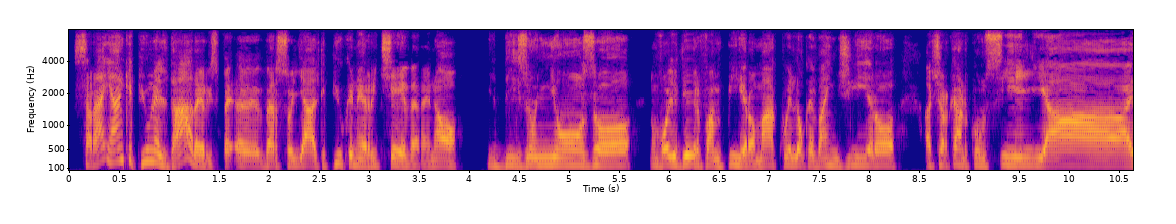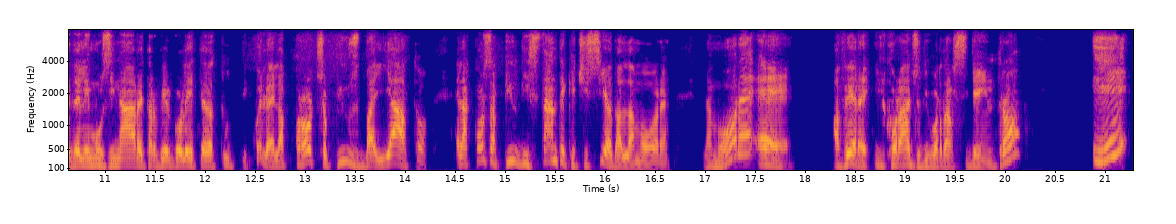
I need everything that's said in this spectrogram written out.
sarai anche più nel dare rispe- eh, verso gli altri, più che nel ricevere, no? Il bisognoso, non voglio dire vampiro, ma quello che va in giro a cercare consigli a, ed elemosinare, tra virgolette, da tutti. Quello è l'approccio più sbagliato, è la cosa più distante che ci sia dall'amore. L'amore è avere il coraggio di guardarsi dentro e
